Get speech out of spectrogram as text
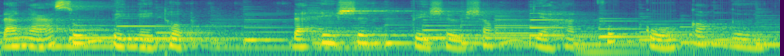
đã ngã xuống vì nghệ thuật, đã hy sinh vì sự sống và hạnh phúc của con người.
